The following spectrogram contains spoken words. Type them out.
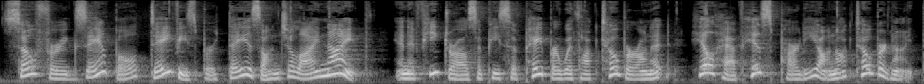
So, for example, Davy's birthday is on July 9th, and if he draws a piece of paper with October on it, he'll have his party on October 9th.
